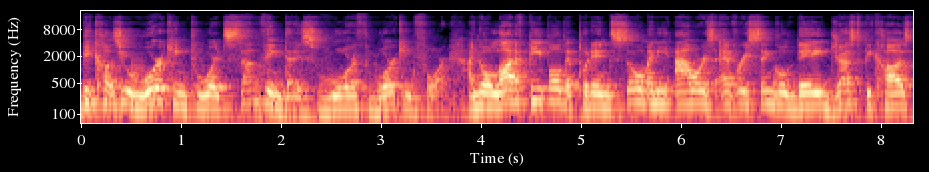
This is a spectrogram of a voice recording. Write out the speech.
because you're working towards something that is worth working for. I know a lot of people that put in so many hours every single day just because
